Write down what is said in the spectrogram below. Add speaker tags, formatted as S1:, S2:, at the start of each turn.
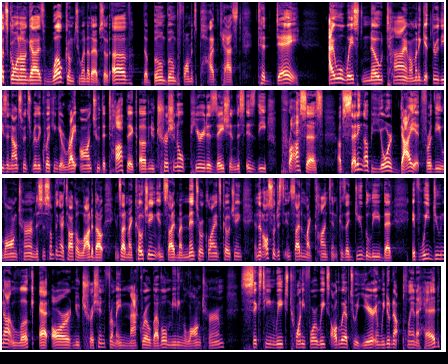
S1: What's going on, guys? Welcome to another episode of the Boom Boom Performance Podcast. Today, I will waste no time. I'm going to get through these announcements really quick and get right on to the topic of nutritional periodization. This is the process of setting up your diet for the long term. This is something I talk a lot about inside my coaching, inside my mentor clients coaching, and then also just inside of my content because I do believe that if we do not look at our nutrition from a macro level, meaning long term, 16 weeks, 24 weeks, all the way up to a year, and we do not plan ahead,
